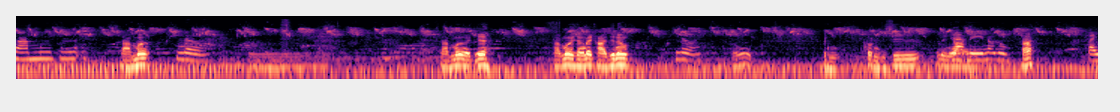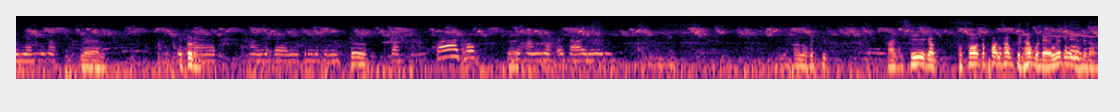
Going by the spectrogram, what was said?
สามมือพนละสามมือเลยอืมสามมือเจ้สามมือจังได้ขายทีนึงเลยโอ้เป็นต้นกี่ซีอะไรยาง่ายมนี้เนาะลุงฮะไปยันนี่เนาะแมนเป็นต้น หางกระแดงเป็นแบบนี้เออป้าป้าทกมันจะหางนกไอ้ตายเลยนี่ เอาหนูไปจิบหากี่ซีกับพ่อๆกับพ่อนข้ามขืนห้าบัวแดงเวทนี่พี่น้อง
